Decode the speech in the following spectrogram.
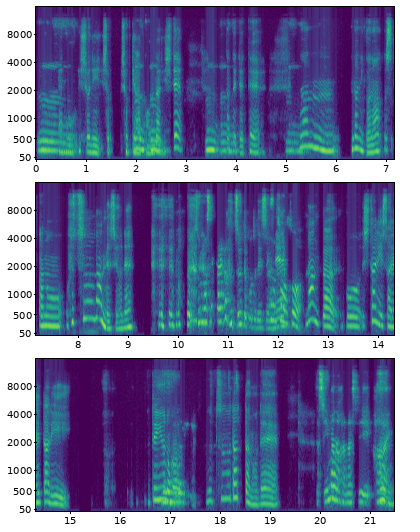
うん。あの、一緒に食食器運んだりしてうんうん食べてて、うんなん、何かな？すあの、普通なんですよね。まその世界が普通ってことですよそうね。そうそう。なんか、こう、したりされたり、っていうのがうん普通だったので、私、今の話、はい。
